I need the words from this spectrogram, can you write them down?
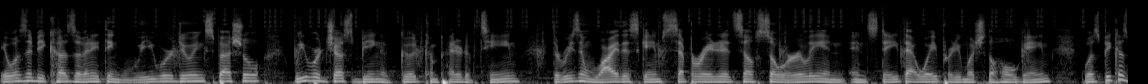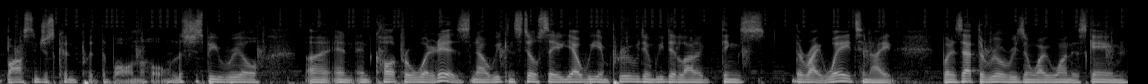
It wasn't because of anything we were doing special. We were just being a good competitive team. The reason why this game separated itself so early and, and stayed that way pretty much the whole game was because Boston just couldn't put the ball in the hole. Let's just be real uh, and and call it for what it is. Now we can still say, yeah, we improved and we did a lot of things the right way tonight. But is that the real reason why we won this game?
